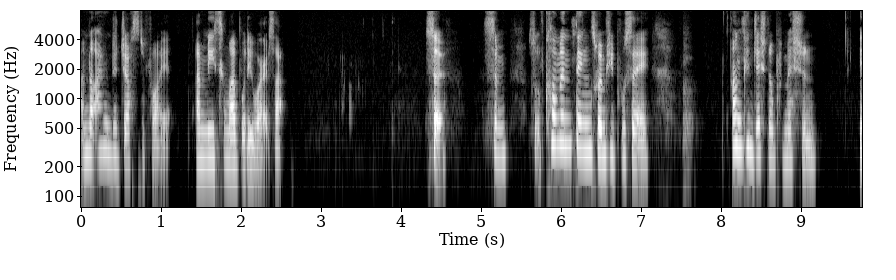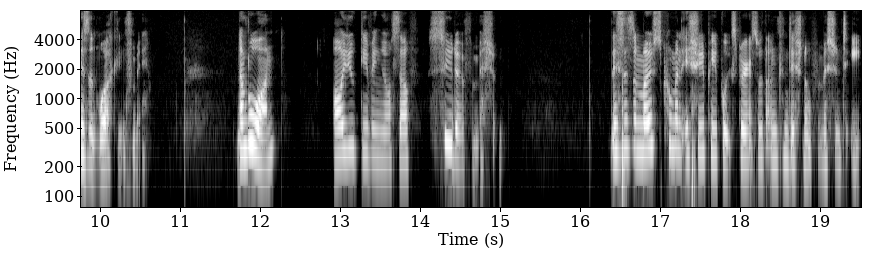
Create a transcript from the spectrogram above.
I'm not having to justify it. I'm meeting my body where it's at. So, some sort of common things when people say unconditional permission isn't working for me. Number one, are you giving yourself pseudo permission? This is the most common issue people experience with unconditional permission to eat.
